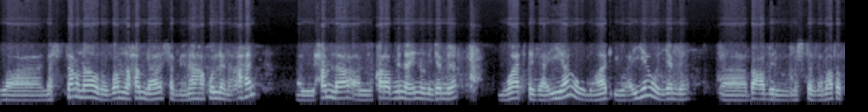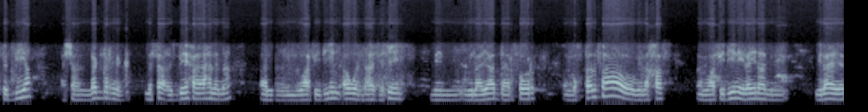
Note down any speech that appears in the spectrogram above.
ونسقنا ونظمنا حملة سميناها كلنا أهل. الحملة القرض منها إنه نجمع مواد غذائية ومواد إيوائية ونجمع آه، بعض المستلزمات الطبية عشان نقدر نساعد بها أهلنا الوافدين أو النازحين من ولايات دارفور المختلفة وبالأخص الوافدين إلينا من ولاية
